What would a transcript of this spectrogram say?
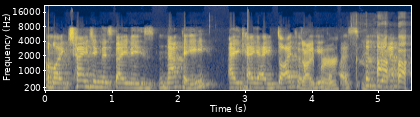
I'm like changing this baby's nappy, aka diaper, Diaper. for you guys.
